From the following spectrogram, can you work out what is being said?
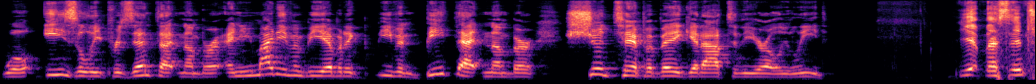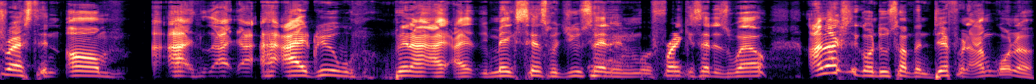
will easily present that number, and you might even be able to even beat that number should Tampa Bay get out to the early lead. Yep, that's interesting. Um, I, I, I agree with Ben. I, I, it makes sense what you said and what Frankie said as well. I'm actually going to do something different. I'm going to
